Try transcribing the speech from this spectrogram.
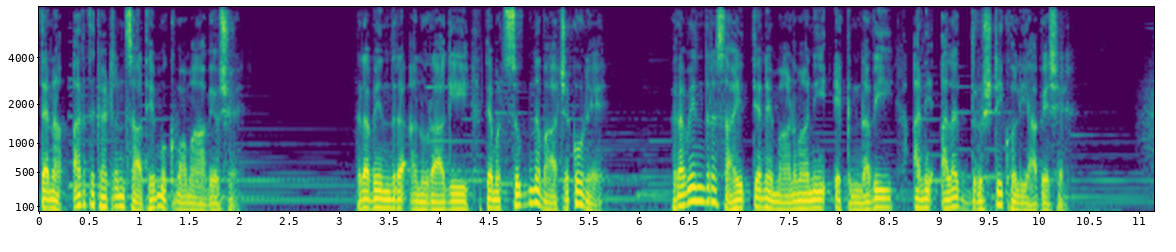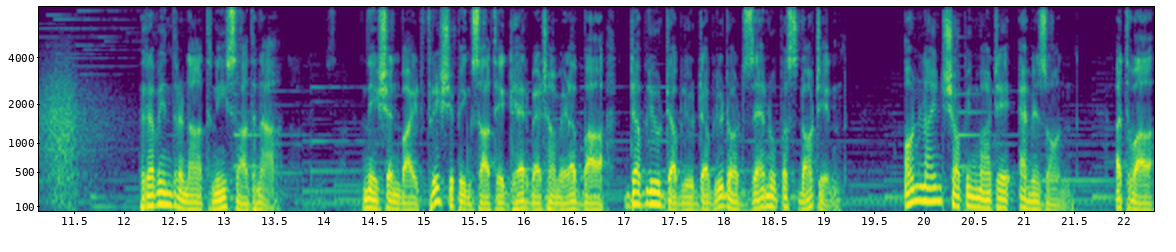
તેના અર્થઘટન સાથે મૂકવામાં આવ્યો છે. રવિન્દ્ર અનુરાગી તેમજ સુગ્ન વાચકોને રવિન્દ્ર સાહિત્યને માણવાની એક નવી અને અલગ દૃષ્ટિ ખોલી આપે છે. રવિન્દ્રનાથની Sadhana nation wide free shipping સાથે ઘેર બેઠા મેળવવા W W W dot Zenopus dot in online shopping માટે એમેઝોન અથવા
